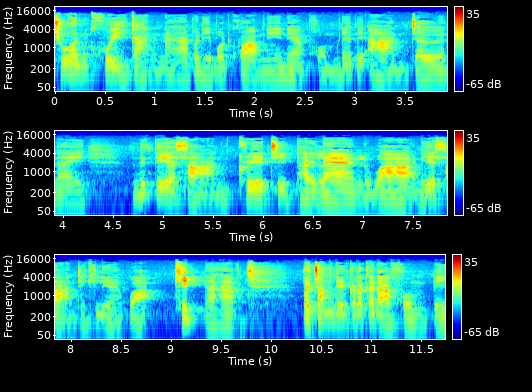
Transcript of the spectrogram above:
ชวนคุยกันนะฮะพอดีบทความนี้เนี่ยผมได้ไปอ่านเจอในนิตยสาร Creative Thailand หรือว่านิตยสารที่เรียกว่าคิดนะฮะประจำเดือนกรกฎาคมปี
